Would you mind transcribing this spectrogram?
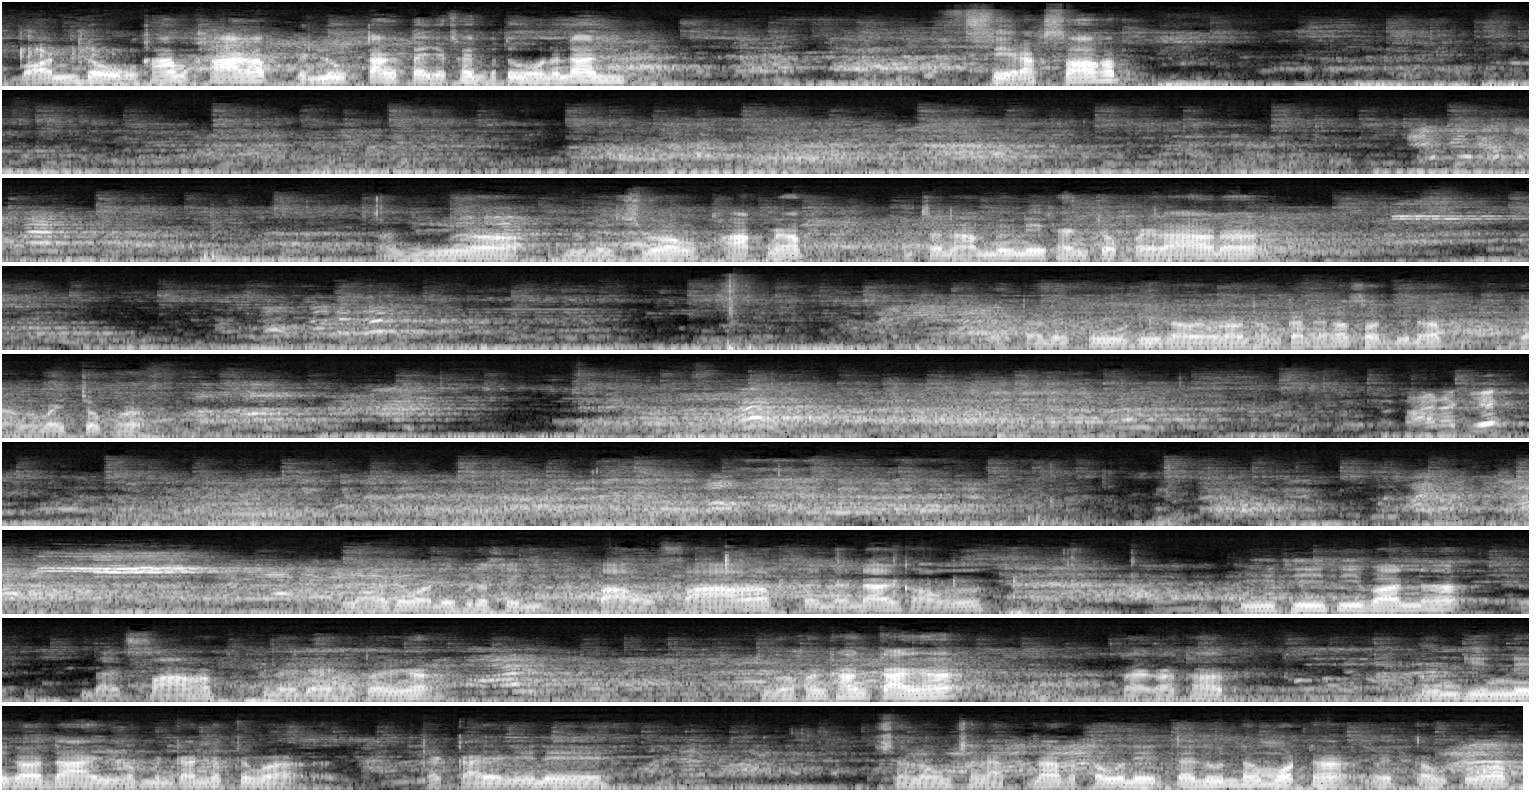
บอลโด่งข้ามคาครับเป็นลูกตั้งแต่จากเส้นประตูของด้านเสียรักซ้อครับ นี้ก็อยู่ในช่วงพักนะครับ สนามหนึ่งนี่แข่งจบไปแล้วนะฮะเดี๋ยวตอนในคู่ที่เรากำลังทำการถ่ายทอดสดอยู่นะครับ ยังไม่จบฮะ นี้ผู้ตัดสินเป่าฟ้าวครับ เป็นทางด้านของ BTP1 นะฮะ ได้ฟ้าวครับในแดงของตัวเองฮะถือว่าค่อนข้างไกลฮะ แต่ก็ถ้าลุ้นยิงนี่ก็ได้อยู่ครับเหมือนกันครับจังหวะไกลๆอย่างนี้นี่ฉลองฉลับหน้าประตูนี่ได้ลุ้นทั้งหมดฮะไม่ต้องกลัวครับ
